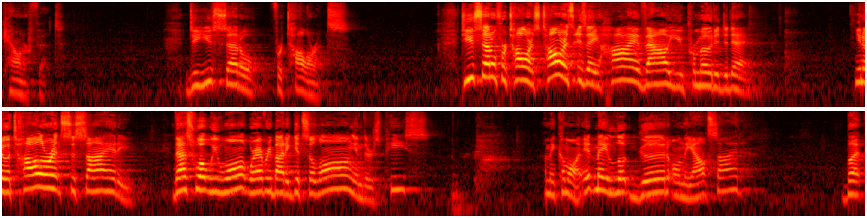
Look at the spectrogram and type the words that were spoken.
counterfeit? Do you settle for tolerance? Do you settle for tolerance? Tolerance is a high value promoted today. You know, a tolerant society. That's what we want, where everybody gets along and there's peace. I mean, come on. It may look good on the outside, but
